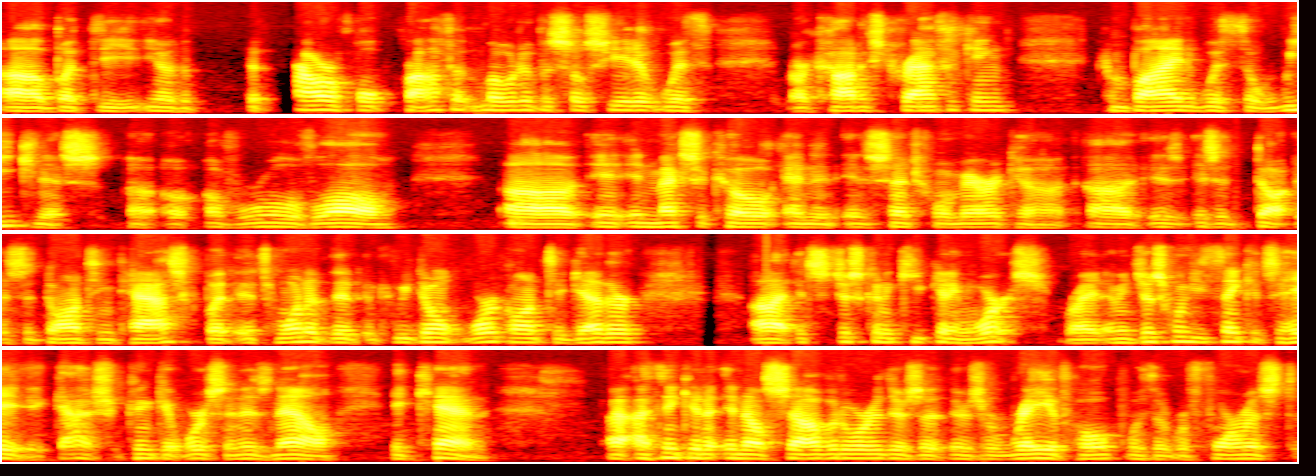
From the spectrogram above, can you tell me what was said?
Uh, but the you know the, the powerful profit motive associated with narcotics trafficking, combined with the weakness uh, of rule of law uh, in, in, Mexico and in, in Central America, uh, is is a is a daunting task. But it's one of the if we don't work on together, uh, it's just going to keep getting worse, right? I mean, just when you think it's hey, gosh, it couldn't get worse than it is now, it can. I think in, in El Salvador, there's a there's a ray of hope with a reformist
